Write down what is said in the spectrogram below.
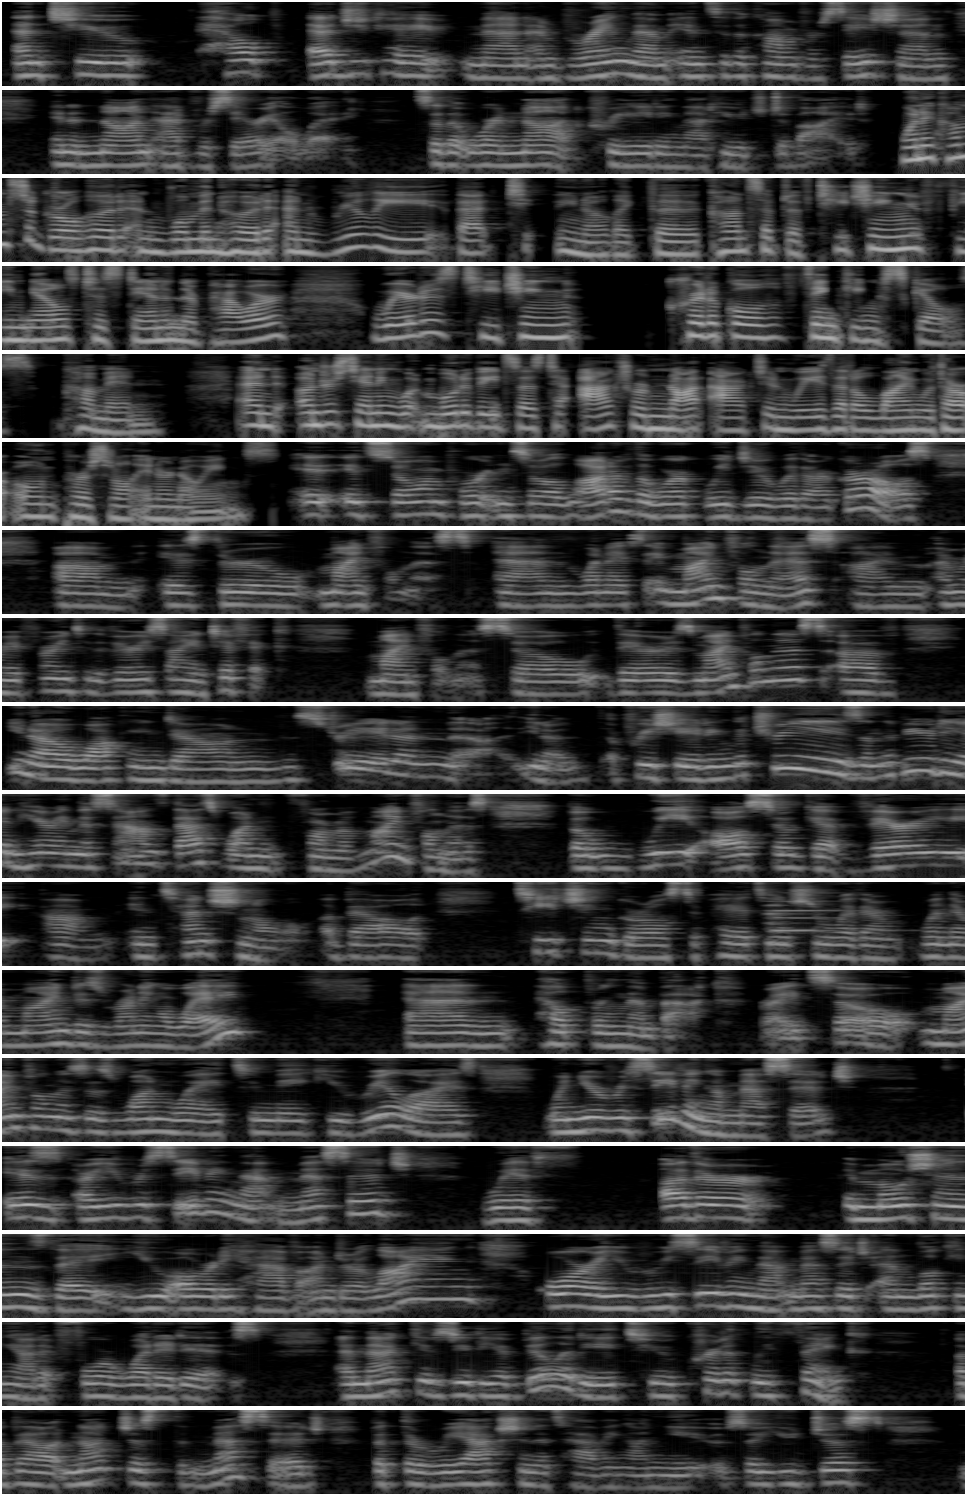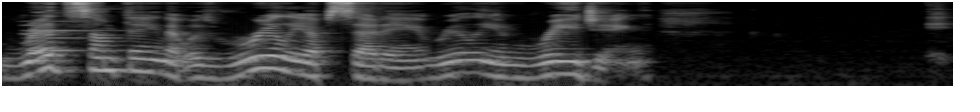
and to help educate men and bring them into the conversation in a non-adversarial way so that we're not creating that huge divide. When it comes to girlhood and womanhood and really that you know like the concept of teaching females to stand in their power, where does teaching critical thinking skills come in and understanding what motivates us to act or not act in ways that align with our own personal inner knowings. It, it's so important. So, a lot of the work we do with our girls um, is through mindfulness. And when I say mindfulness, I'm, I'm referring to the very scientific mindfulness. So there's mindfulness of, you know, walking down the street and, uh, you know, appreciating the trees and the beauty and hearing the sounds. That's one form of mindfulness. But we also get very um, intentional about teaching girls to pay attention when their, when their mind is running away and help bring them back, right? So, mindfulness is one way to make you realize when you're receiving a message is are you receiving that message with other emotions that you already have underlying, or are you receiving that message and looking at it for what it is? And that gives you the ability to critically think about not just the message, but the reaction it's having on you. So you just read something that was really upsetting, really enraging.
